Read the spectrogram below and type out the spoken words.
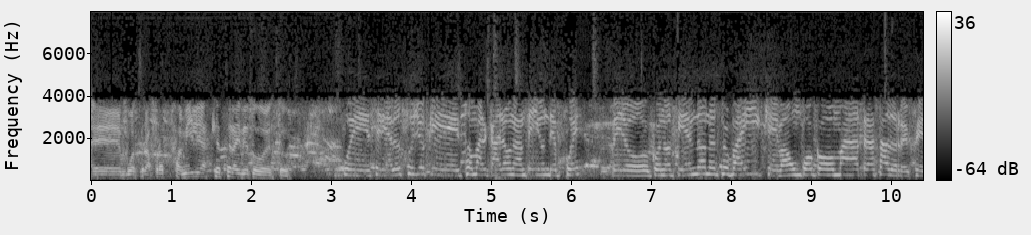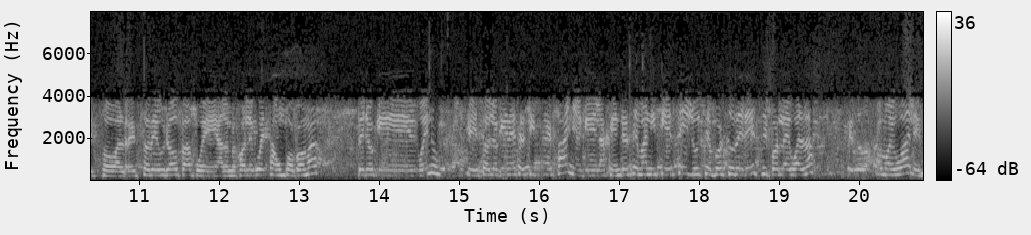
eh, vuestras propias familias? ¿Qué esperáis de todo esto? Pues sería lo suyo que esto marcara un antes y un después, pero conociendo nuestro país que va un poco más atrasado respecto al resto de Europa, pues a lo mejor le cuesta un poco más, pero que bueno, que eso es lo que necesita España, que la gente se manifieste y luche por su derecho y por la igualdad, que todos somos iguales.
